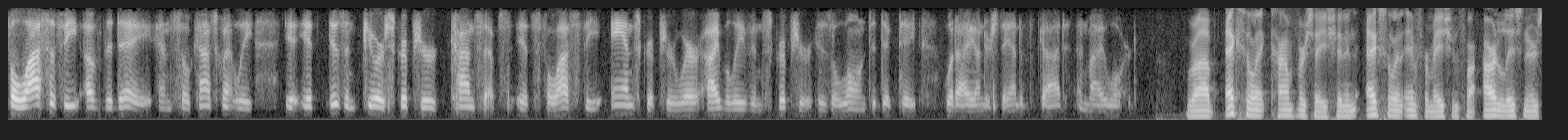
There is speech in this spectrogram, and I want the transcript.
philosophy of the day, and so consequently, it, it isn't pure scripture concepts. It's philosophy and scripture, where I believe in scripture is alone to dictate what I understand of God and my Lord. Rob, excellent conversation and excellent information for our listeners.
